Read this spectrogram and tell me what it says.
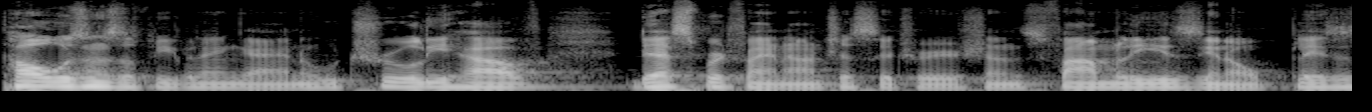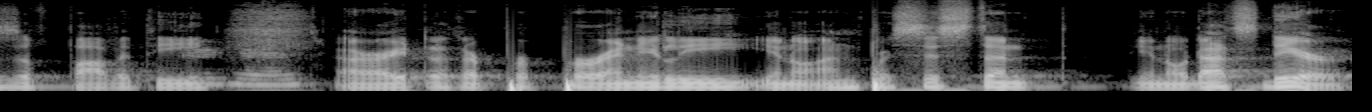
thousands of people in Guyana who truly have desperate financial situations, families, you know, places of poverty, all right, that are per- perennially, you know, and persistent. You know, that's there.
